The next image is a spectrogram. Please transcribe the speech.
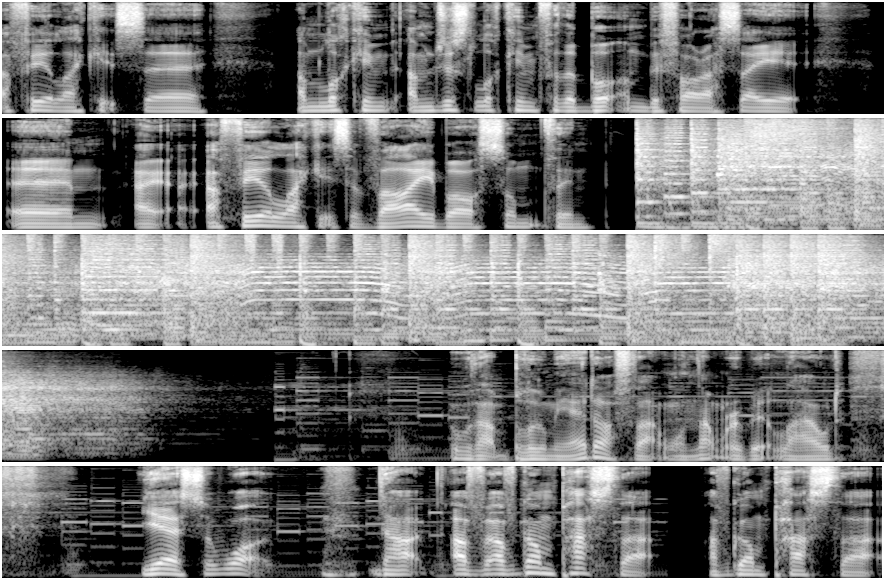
I- feel like it's uh, I'm looking, I'm just looking for the button before I say it. Um, I I feel like it's a vibe or something. Oh, that blew my head off. That one. That were a bit loud. Yeah. So what? That I've I've gone past that. I've gone past that.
